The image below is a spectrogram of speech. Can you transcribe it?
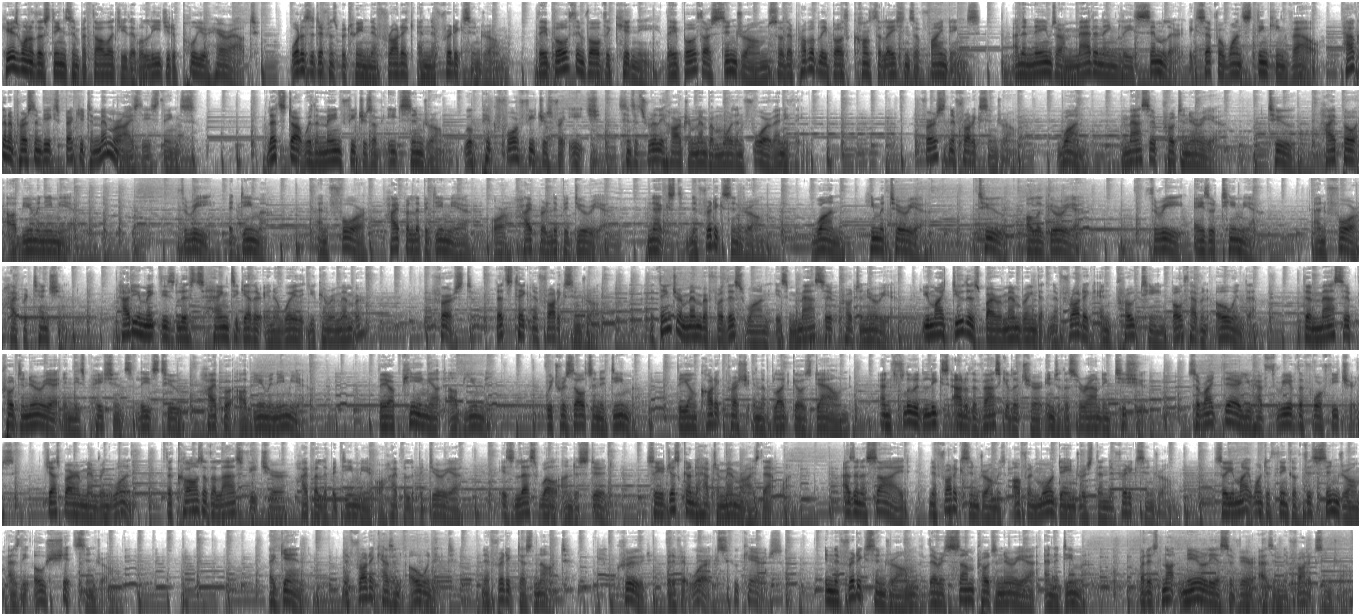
Here's one of those things in pathology that will lead you to pull your hair out. What is the difference between nephrotic and nephritic syndrome? They both involve the kidney. They both are syndromes, so they're probably both constellations of findings. And the names are maddeningly similar, except for one stinking vowel. How can a person be expected to memorize these things? Let's start with the main features of each syndrome. We'll pick four features for each, since it's really hard to remember more than four of anything. First, nephrotic syndrome. 1. Massive proteinuria. 2. Hypoalbuminemia. 3. Edema. And 4. Hyperlipidemia or hyperlipiduria. Next, nephritic syndrome. 1. Hematuria. 2. Oliguria. 3. Azotemia. And 4. Hypertension. How do you make these lists hang together in a way that you can remember? First, let's take nephrotic syndrome. The thing to remember for this one is massive proteinuria. You might do this by remembering that nephrotic and protein both have an O in them. The massive proteinuria in these patients leads to hypoalbuminemia. They are peeing out albumin, which results in edema. The oncotic pressure in the blood goes down, and fluid leaks out of the vasculature into the surrounding tissue. So, right there, you have three of the four features just by remembering one. The cause of the last feature, hyperlipidemia or hyperlipiduria, is less well understood, so you're just going to have to memorize that one. As an aside, nephrotic syndrome is often more dangerous than nephritic syndrome, so you might want to think of this syndrome as the oh shit syndrome. Again, nephrotic has an O in it, nephritic does not. Crude, but if it works, who cares? In nephritic syndrome, there is some proteinuria and edema but it's not nearly as severe as in nephrotic syndrome.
